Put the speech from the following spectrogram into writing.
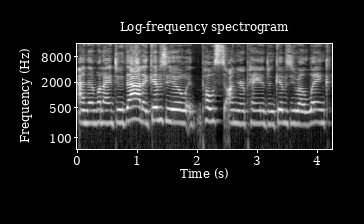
And then when I do that, it gives you, it posts on your page and gives you a link.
